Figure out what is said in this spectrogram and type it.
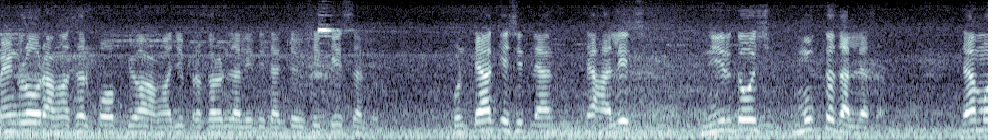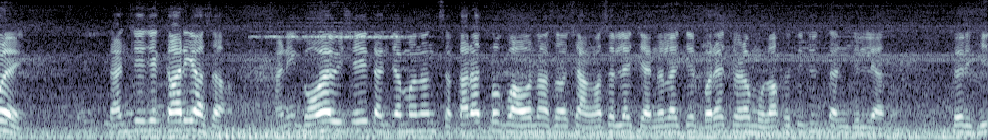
मेंगलोर हांगासर पब किंवा हांगा जी प्रकरण जाली ती तांचे विशीं केस जाली पूण त्या केसींतल्यान ते हालींच निर्दोश मुक्त जाल्ले आसा त्यामुळे तांचें जें कार्य आसा आनी गोव्या विशयी तांच्या मनान सकारात्मक भावना आसा अशें हांगासरल्या चॅनलाचेर बऱ्याच वेळा मुलाखतीतून तांणी दिल्ले आसा तर ही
